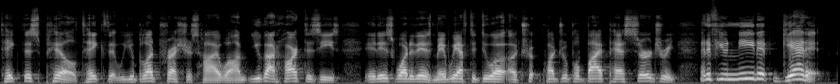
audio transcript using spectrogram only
Take this pill. Take that. Your blood pressure's high. Well, I'm, you got heart disease. It is what it is. Maybe we have to do a, a tri- quadruple bypass surgery. And if you need it, get it.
